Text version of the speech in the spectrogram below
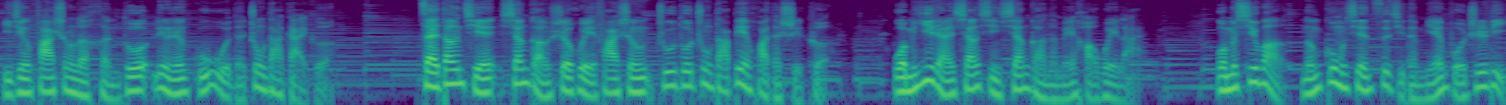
已经发生了很多令人鼓舞的重大改革，在当前香港社会发生诸多重大变化的时刻，我们依然相信香港的美好未来。我们希望能贡献自己的绵薄之力，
